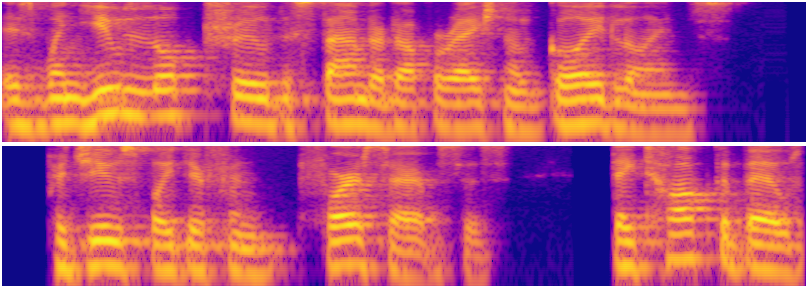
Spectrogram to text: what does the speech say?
is when you look through the standard operational guidelines produced by different fire services, they talked about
